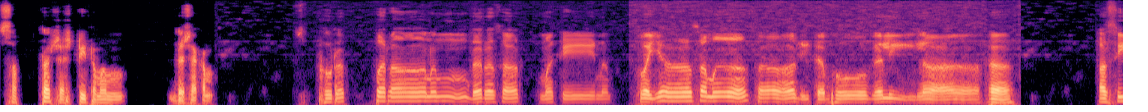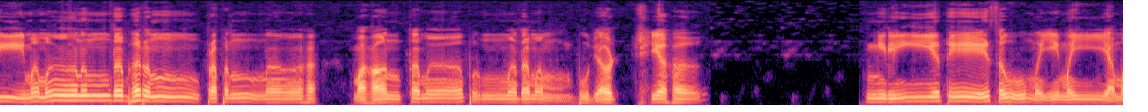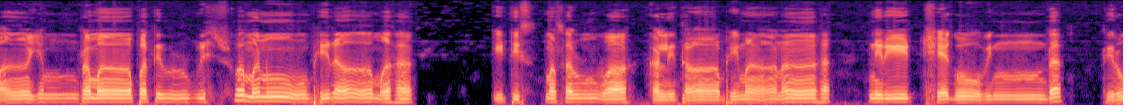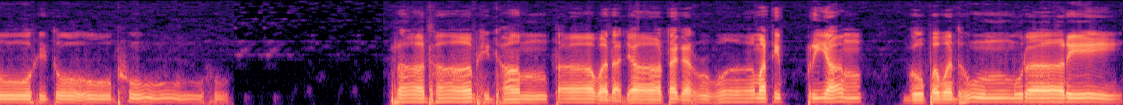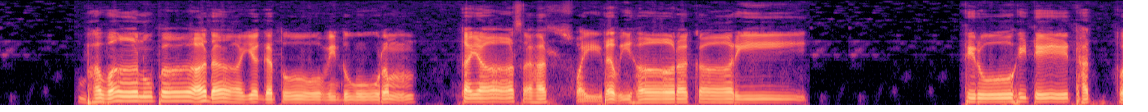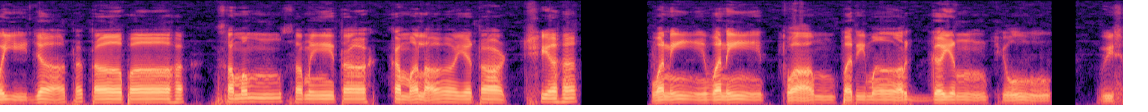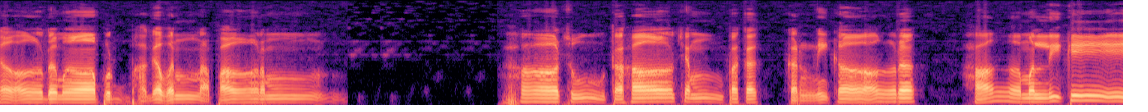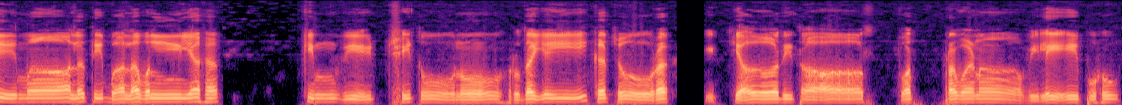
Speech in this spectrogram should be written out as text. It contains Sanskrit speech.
सप्तषष्टितमम् दशकम्। स्फुरत्परानन्दरसात्मकेन त्वया समासादितभोगलीलाः असीममानन्दभरम् प्रपन्नाः महान्तमापुर्मदमम् भुजाक्ष्यः निलीयते सौ मयि मय्यमायम् रमापतिर्विश्वमनूभिरामः। इति स्म सर्वाः कलिताभिमानाः। निरीक्ष्य गोविन्द तिरोहितो भूः। राधाभिधाम् तावदजातगर्वामति प्रियाम् गोपवधूम् मुरारे। भवानुपादाय गतो विदूरम् तया सह स्वैरविहारकारी। तिरोहितेऽथ त्वयि जाततापाः समम् समेताः कमलायताक्ष्यः। वने वने त्वाम् परिमार्गयन्त्यो। विषादमापुर्भगवन्नपारम्। हा चूतः चम्पककर्णिकार हा मल्लिके मालतिबलवल्यः। किम् वीक्षितो नो हृदयैकचोर इत्यादितास्त्वत्प्रवणा विलेपुः।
